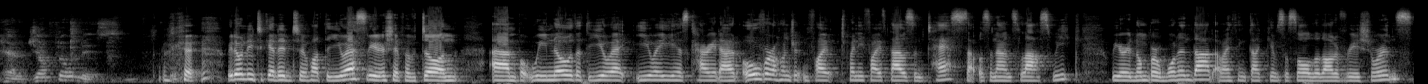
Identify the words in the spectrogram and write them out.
had jumped on this Okay, we don't need to get into what the US leadership have done, um, but we know that the UAE has carried out over 125,000 tests. That was announced last week. We are number one in that, and I think that gives us all a lot of reassurance.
